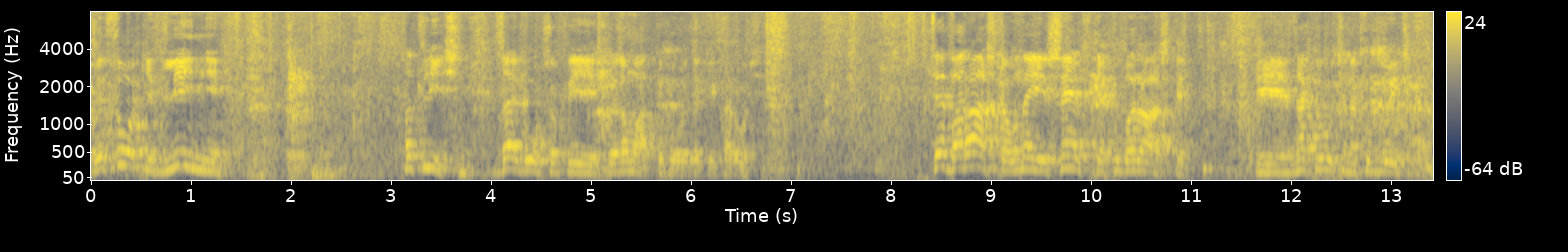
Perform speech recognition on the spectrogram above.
високі, длинні. Отличні. Дай Бог, щоб і свиноматки були такі хороші. Це барашка, у неї шерсть, як у барашки. Закручена кубишками.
